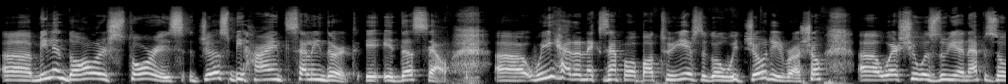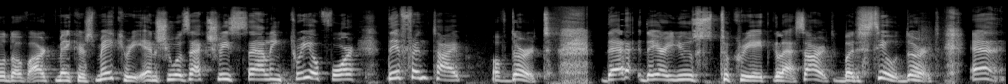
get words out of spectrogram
uh, million dollar stories just behind selling dirt. It, it does sell. Uh, we had an example about two years ago with Jody Russell, uh, where she was doing an episode of Art Makers Makery, and she was actually selling three or four different type of dirt that they are used to create glass art, but still dirt. And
